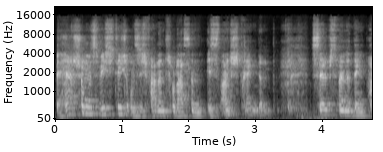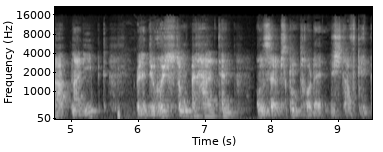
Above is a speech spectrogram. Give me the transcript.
Beherrschung ist wichtig und sich fallen zu lassen ist anstrengend. Selbst wenn er den Partner liebt, will er die Rüstung behalten und Selbstkontrolle nicht aufgeben.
